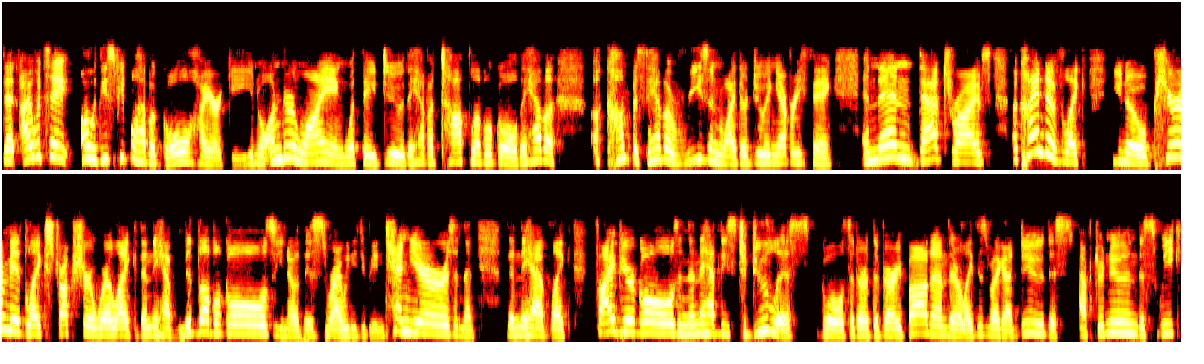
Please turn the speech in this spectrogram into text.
That I would say, oh, these people have a goal hierarchy, you know, underlying what they do, they have a top level goal. They have a, a compass. They have a reason why they're doing everything. And then that drives a kind of like, you know, pyramid like structure where like then they have mid level goals, you know, this is where we need to be in 10 years. And then, then they have like five year goals. And then they have these to do list goals that are at the very bottom. They're like, this is what I got to do this afternoon, this week.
